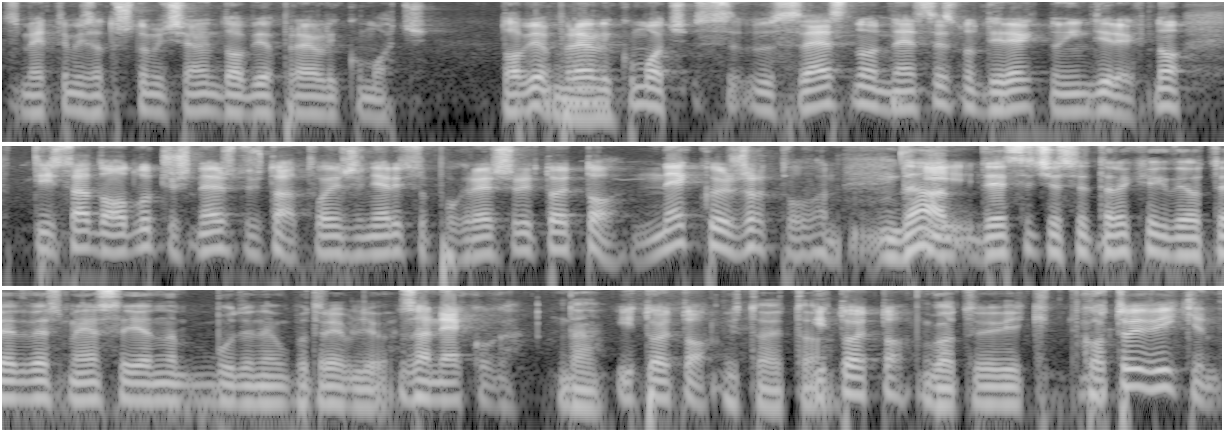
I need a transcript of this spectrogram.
smeta mi zato što Michelin dobija preveliku moć dobija preveliku moć, svesno, nesvesno, direktno, indirektno, ti sada odlučiš nešto i šta, tvoji inženjeri su pogrešili, to je to. Neko je žrtvovan. Da, I, desit će se trke gde od te dve smesa jedna bude neupotrebljiva. Za nekoga. Da. I to je to. I to je to. I to je to. Gotovi vikend. Gotovi vikend.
